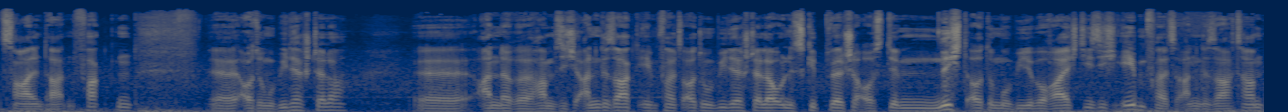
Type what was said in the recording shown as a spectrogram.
Zahlen, Daten, Fakten, Automobilhersteller. Äh, andere haben sich angesagt, ebenfalls Automobilhersteller. Und es gibt welche aus dem Nicht-Automobilbereich, die sich ebenfalls angesagt haben,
